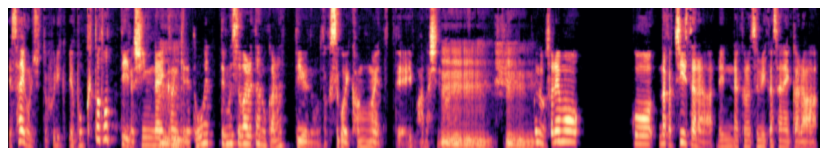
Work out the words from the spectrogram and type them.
で最後にちょっと振り、いや僕とトッティの信頼関係でどうやって結ばれたのかなっていうのをすごい考えてて、今話しながらうんうんうんうん。うんうんでもそれも、こう、なんか小さな連絡の積み重ねから、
